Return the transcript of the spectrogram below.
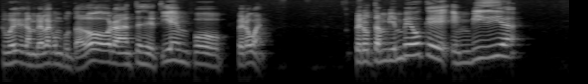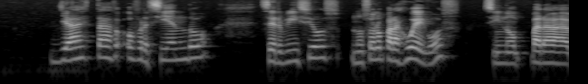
tuve que cambiar la computadora antes de tiempo, pero bueno. Pero también veo que Nvidia ya está ofreciendo servicios no solo para juegos, sino para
